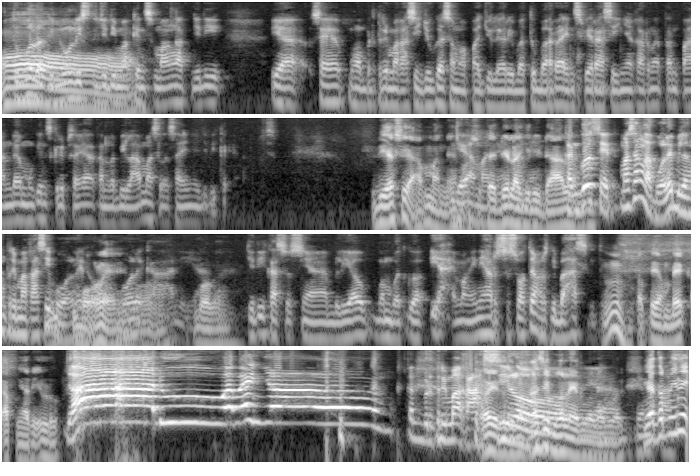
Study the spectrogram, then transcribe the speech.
Itu gue lagi nulis tuh jadi makin semangat. Jadi ya saya mau berterima kasih juga sama Pak Juliari Batubara inspirasinya karena tanpa Anda mungkin skrip saya akan lebih lama selesainya. Jadi kayak Dia sih aman ya, dia maksudnya aman dia ya, lagi aman di ya. dalam. Kan gue set, masa nggak boleh bilang terima kasih boleh, dong. boleh, boleh kan. Iya. Boleh. Jadi kasusnya beliau membuat gue, ya emang ini harus sesuatu yang harus dibahas gitu. Hmm, tapi yang backup nyari lu. Aduh, apanya? kan berterima kasih Oh, iya, terima loh. kasih boleh, boleh, Iya, boleh. Ya tapi ini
